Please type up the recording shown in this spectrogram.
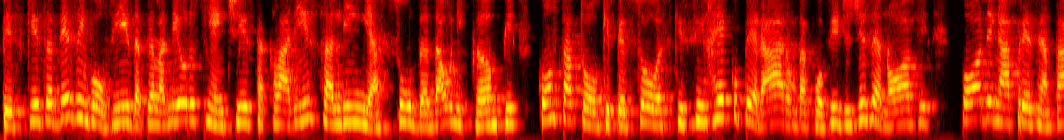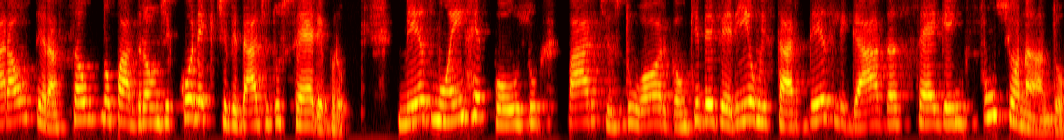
Pesquisa desenvolvida pela neurocientista Clarissa Lin Assuda, da Unicamp, constatou que pessoas que se recuperaram da Covid-19 podem apresentar alteração no padrão de conectividade do cérebro. Mesmo em repouso, partes do órgão que deveriam estar desligadas seguem funcionando.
